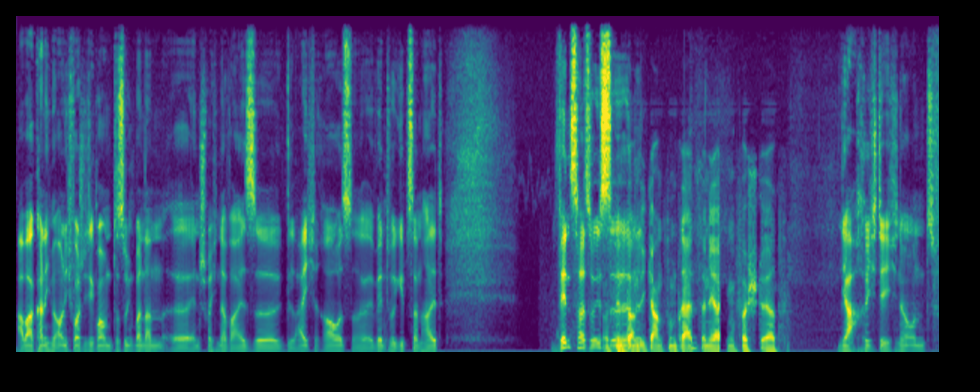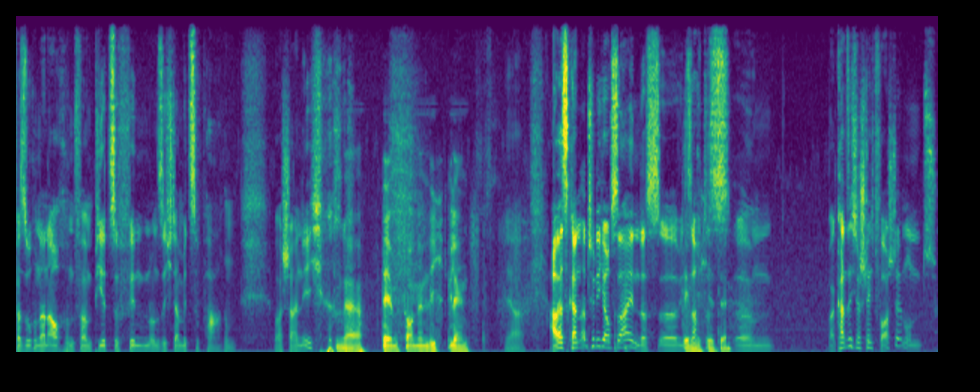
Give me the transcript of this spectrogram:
Aber kann ich mir auch nicht vorstellen. Ich denke mal, das bringt man dann äh, entsprechenderweise gleich raus. Äh, eventuell gibt es dann halt, wenn es halt so ist. Das sind äh, dann die ganzen 13-Jährigen verstört. Ja, richtig, ne? Und versuchen dann auch einen Vampir zu finden und sich damit zu paaren. Wahrscheinlich. Ja, dem Sonnenlicht glänzt. Ja. Aber es kann natürlich auch sein, dass, äh, wie dem gesagt, das, ähm, man kann sich das schlecht vorstellen und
